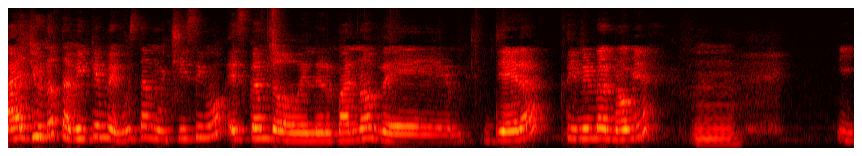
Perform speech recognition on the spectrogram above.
Hay uno también que me gusta muchísimo, es cuando el hermano de Yera tiene una novia. Mm y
